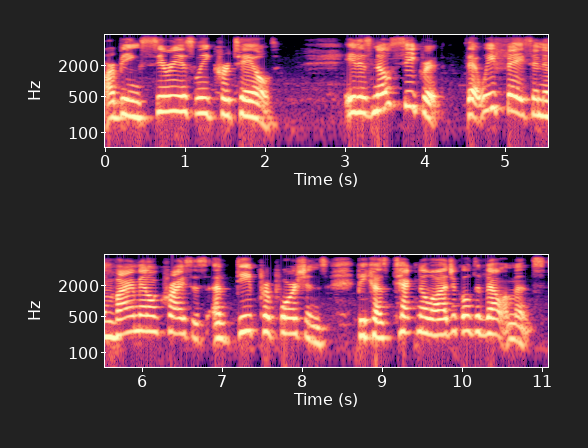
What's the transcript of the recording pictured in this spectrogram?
are being seriously curtailed. It is no secret that we face an environmental crisis of deep proportions because technological developments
